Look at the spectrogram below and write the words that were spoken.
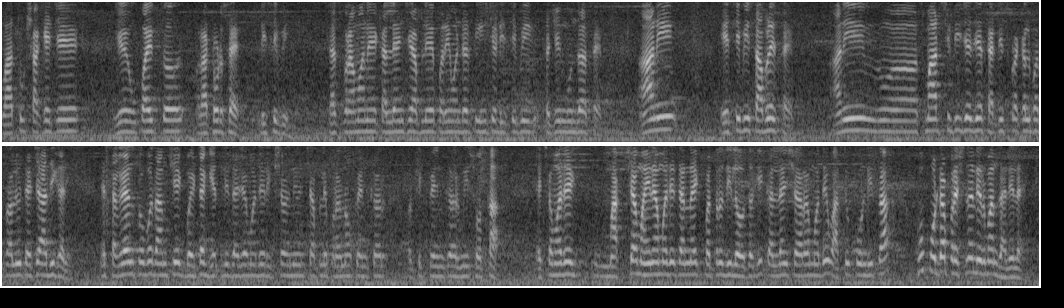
वाहतूक शाखेचे जे उपायुक्त Rathod saheb D C P त्याचप्रमाणे कल्याणचे आपले परिमंडळ तीनचे D C P Sachin Gunjal saheb आणि A C P Sable saheb आणि स्मार्ट सिटीचे जे सॅटिस प्रकल्प चालू आहे त्याचे अधिकारी या सगळ्यांसोबत आमची एक बैठक घेतली. त्याच्यामध्ये रिक्षा युनियनचे आपले प्रणव पेंडकर प्रतीक पेंडकर मी स्वतः. याच्यामध्ये मागच्या महिन्यामध्ये त्यांना एक पत्र दिलं होतं की कल्याण शहरामध्ये वाहतूक कोंडीचा खूप मोठा प्रश्न निर्माण झालेला आहे.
